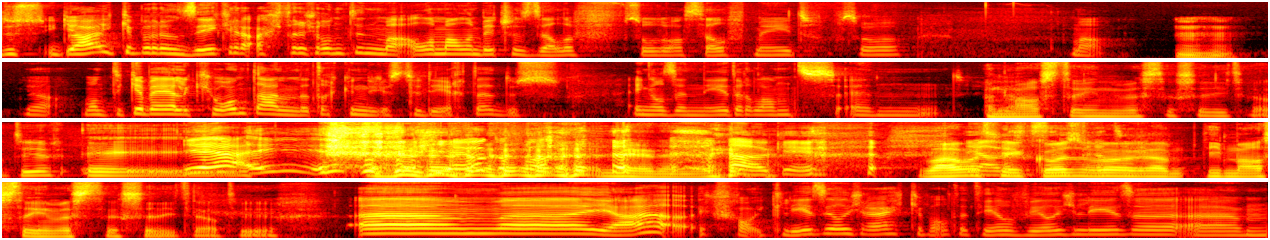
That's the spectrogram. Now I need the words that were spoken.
Dus ja, ik heb er een zekere achtergrond in, maar allemaal een beetje zelf, zoals self-made of zo. Maar Mhm. ja, want ik heb eigenlijk gewoon taal en letterkunde gestudeerd, hè, dus Engels en Nederlands en... Een ja. master in westerse literatuur. Hey. Ja, hey. jij ook of wat? nee, nee, nee. Ah, oké. Waarom Ja, had je gekozen voor ehm, die master in westerse literatuur? Ehm, eh, ja, ik, ik lees heel graag. Ik heb altijd heel veel gelezen. Ehm,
